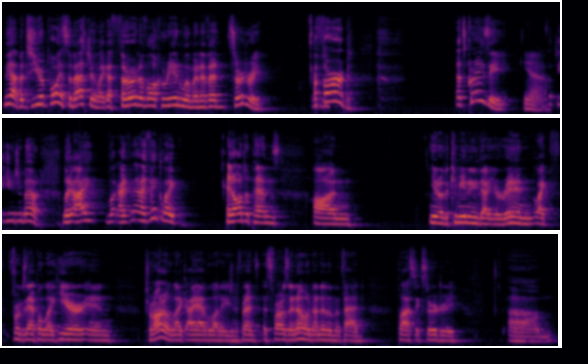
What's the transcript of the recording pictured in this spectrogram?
but to your point, Sebastian, like a third of all Korean women have had surgery. A third. That's crazy. Yeah. Such a huge amount. Like I, look, I, th- I think like it all depends on you know the community that you're in. Like for example, like here in Toronto, like I have a lot of Asian friends. As far as I know, none of them have had plastic surgery. Um,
